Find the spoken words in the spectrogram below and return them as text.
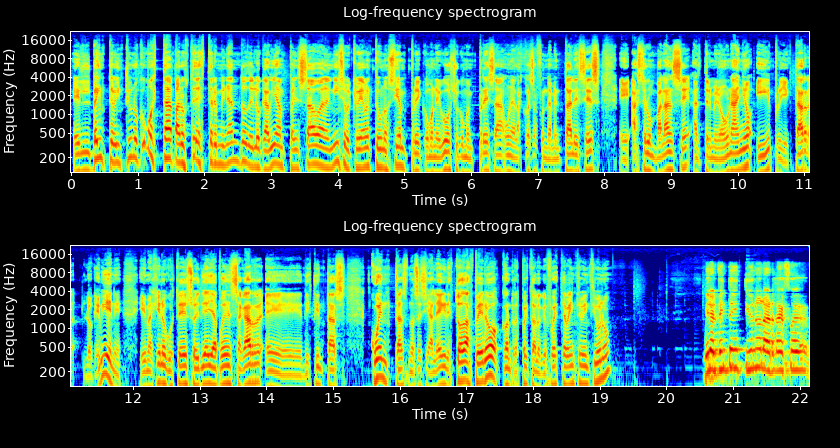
El 2021, ¿cómo está para ustedes terminando de lo que habían pensado al inicio? Porque obviamente uno siempre, como negocio, como empresa, una de las cosas fundamentales es hacer un balance al término de un año y proyectar lo que viene. Imagino que ustedes hoy día ya pueden sacar eh, distintas cuentas, no sé si alegres todas, pero con respecto a lo que fue este 2021. Mira, el 2021 la verdad que fue,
